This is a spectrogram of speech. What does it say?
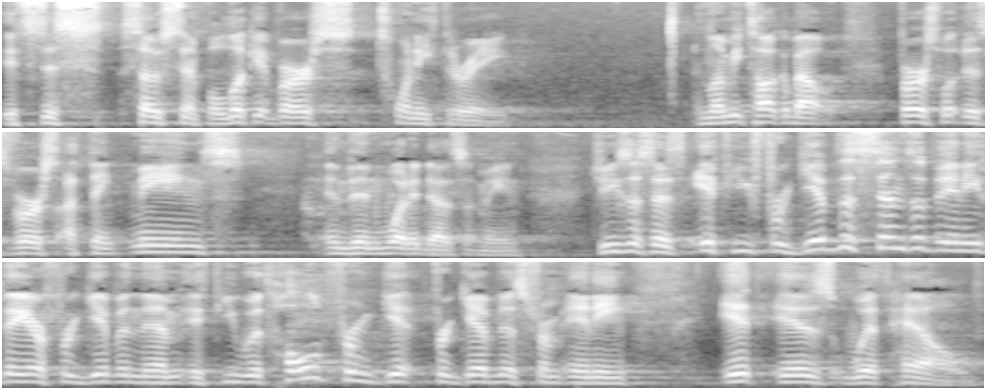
It's just so simple. Look at verse 23. And let me talk about first what this verse I think means and then what it doesn't mean. Jesus says, If you forgive the sins of any, they are forgiven them. If you withhold from forgiveness from any, it is withheld.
